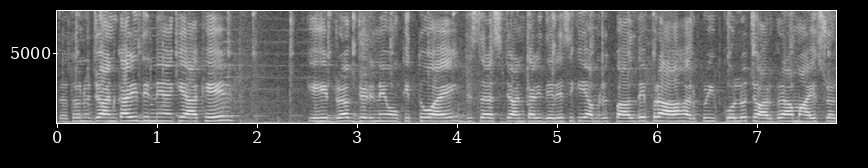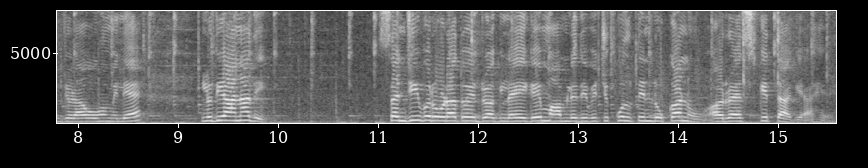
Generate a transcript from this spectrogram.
ਤਾਂ ਤੁਹਾਨੂੰ ਜਾਣਕਾਰੀ ਦਿੰਨੇ ਆ ਕਿ ਆਖਿਰ ਕਿ ਇਹ ਡਰੱਗ ਜਿਹੜੇ ਨੇ, ਉਹ ਕਿੱਥੋਂ ਆਏ? ਜਿਸ ਤਰ੍ਹਾਂ ਅਸੀਂ ਜਾਣਕਾਰੀ ਦੇ ਰਹੇ ਸੀ ਕਿ ਅੰਮ੍ਰਿਤਪਾਲ ਦੇ ਭਰਾ ਹਰਪ੍ਰੀਤ ਕੋਲੋਂ 4 ਗ੍ਰਾਮ ਆਈਸ ਡਰੱਗ ਜਿਹੜਾ, ਉਹ ਮਿਲਿਆ ਲੁਧਿਆਣਾ ਦੇ ਸੰਜੀਵ ਅਰੋੜਾ ਤੋਂ ਇਹ ਡਰੱਗ ਲਏ ਗਏ। ਮਾਮਲੇ ਦੇ ਵਿੱਚ ਕੁੱਲ 3 ਲੋਕਾਂ ਨੂੰ ਅਰੈਸਟ ਕੀਤਾ ਗਿਆ ਹੈ।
